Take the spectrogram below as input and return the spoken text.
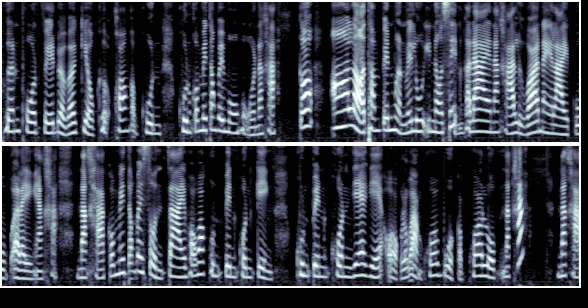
เพื่อนโพสเฟซแบบว่าเกี่ยวข้องกับคุณ คุณก็ไม่ต้องไปโมโหนะคะ ก็อ๋อเหรอทำเป็นเหมือนไม่รู้อินโนเซนต์ก็ได้นะคะ หรือว่าในไลน์กลุ่มอะไรอย่างเงี้ยค่ะนะคะ ก็ไม่ต้องไปสนใจ เพราะว่าคุณเป็นคนเก่ง คุณเป็นคนแยกแยะออกระหว่างขั้วบวกกับขั้วลบนะคะ นะคะ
